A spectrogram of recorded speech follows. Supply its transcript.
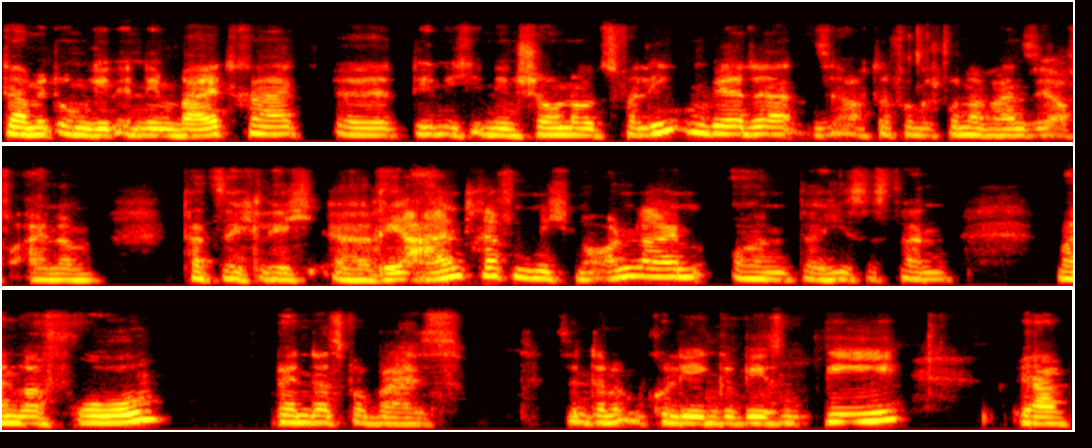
damit umgehen. In dem Beitrag, äh, den ich in den Show Notes verlinken werde, hatten Sie auch davon gesprochen, da waren Sie auf einem tatsächlich äh, realen Treffen, nicht nur online. Und da hieß es dann, man war froh, wenn das vorbei ist. Sind da mit einem Kollegen gewesen. Wie ja,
